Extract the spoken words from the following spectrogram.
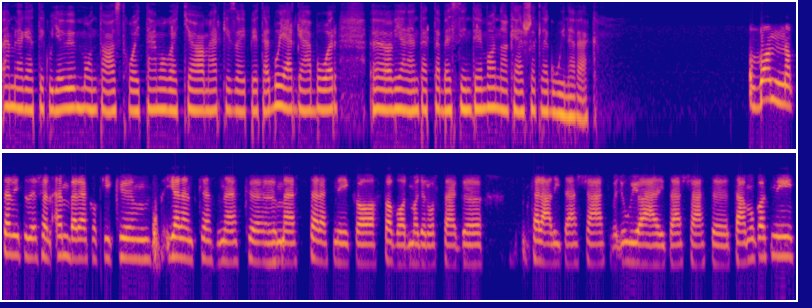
emlegették, ugye ő mondta azt, hogy támogatja Márkizai Péter. Bolyár Gábor ö, jelentette be szintén, vannak esetleg új nevek? Vannak természetesen emberek, akik jelentkeznek, mert szeretnék a Szabad Magyarország felállítását vagy újraállítását támogatni.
